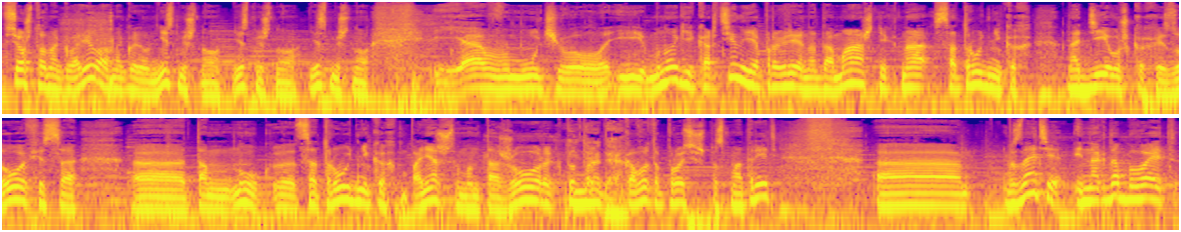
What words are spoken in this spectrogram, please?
все, что она говорила, она говорила, не смешно, не смешно, не смешно. И я вымучивал. И многие картины я проверяю на домашних, на сотрудниках, на девушках из офиса, э, там, ну, сотрудниках, понятно, что монтажеры, кто-то, ну, да. кого-то просишь посмотреть. Э, вы знаете, иногда бывает,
